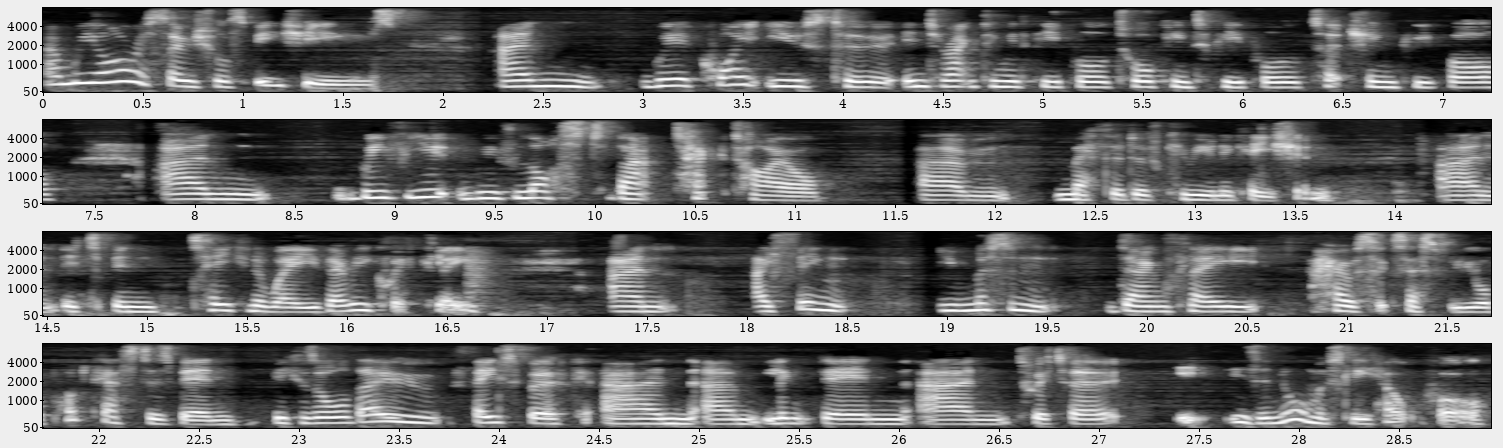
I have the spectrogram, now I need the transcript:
And we are a social species, and we're quite used to interacting with people, talking to people, touching people, and we've we've lost that tactile um, method of communication, and it's been taken away very quickly. And I think you mustn't downplay how successful your podcast has been because although Facebook and um, LinkedIn and Twitter is enormously helpful,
